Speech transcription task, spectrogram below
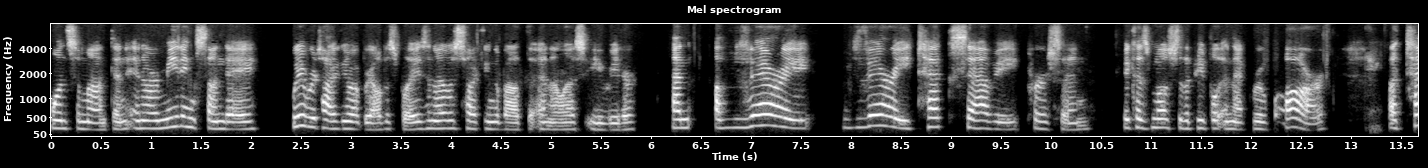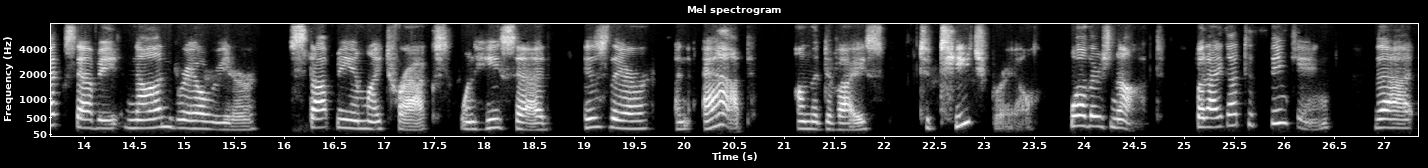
once a month. And in our meeting Sunday, we were talking about braille displays and I was talking about the NLS e-reader. And a very, very tech savvy person, because most of the people in that group are, a tech savvy non braille reader stopped me in my tracks when he said, Is there an app on the device to teach braille? Well, there's not. But I got to thinking that,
